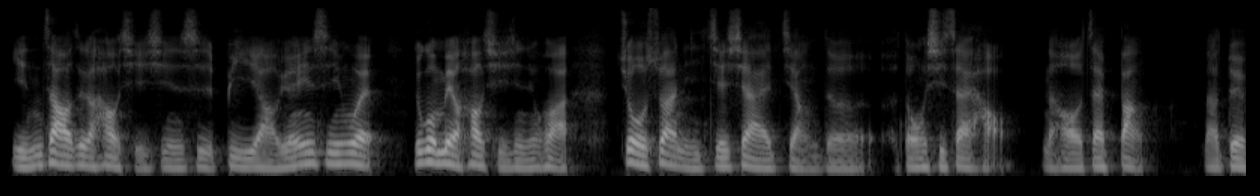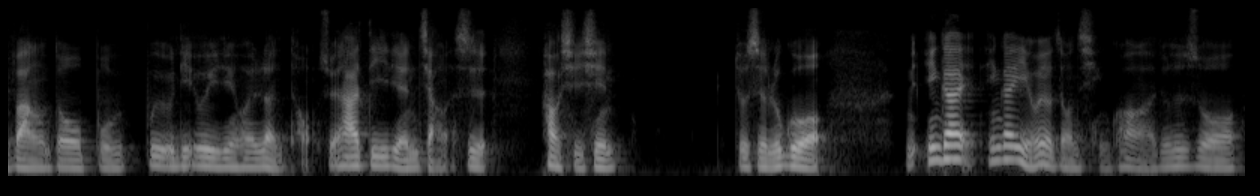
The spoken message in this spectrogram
营造这个好奇心是必要，原因是因为如果没有好奇心的话，就算你接下来讲的东西再好，然后再棒，那对方都不不一定不一定会认同。所以他第一点讲的是。好奇心，就是如果你应该应该也会有这种情况啊，就是说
